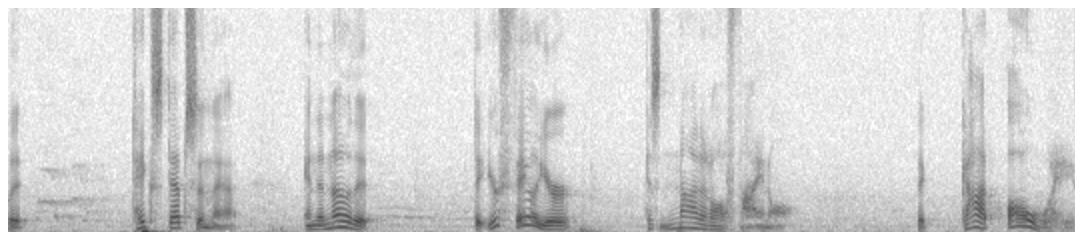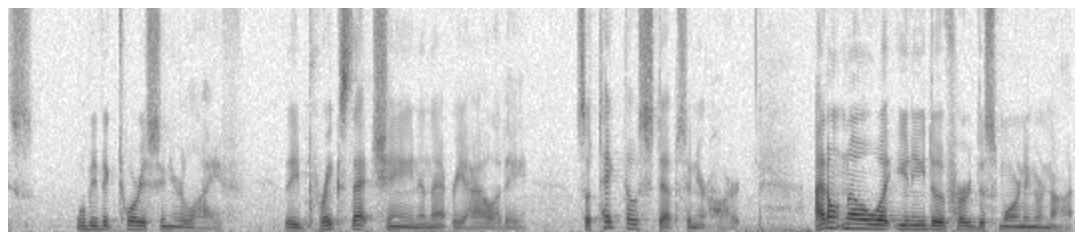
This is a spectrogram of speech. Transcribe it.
But take steps in that. And to know that, that your failure is not at all final. That God always will be victorious in your life. That He breaks that chain and that reality. So take those steps in your heart. I don't know what you need to have heard this morning or not.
